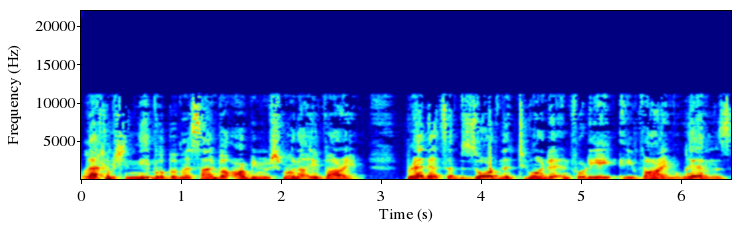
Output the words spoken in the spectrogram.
lechem shenivro b'masayim va'arbim shmona evarim, bread that's absorbed in the 248 evarim, limbs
